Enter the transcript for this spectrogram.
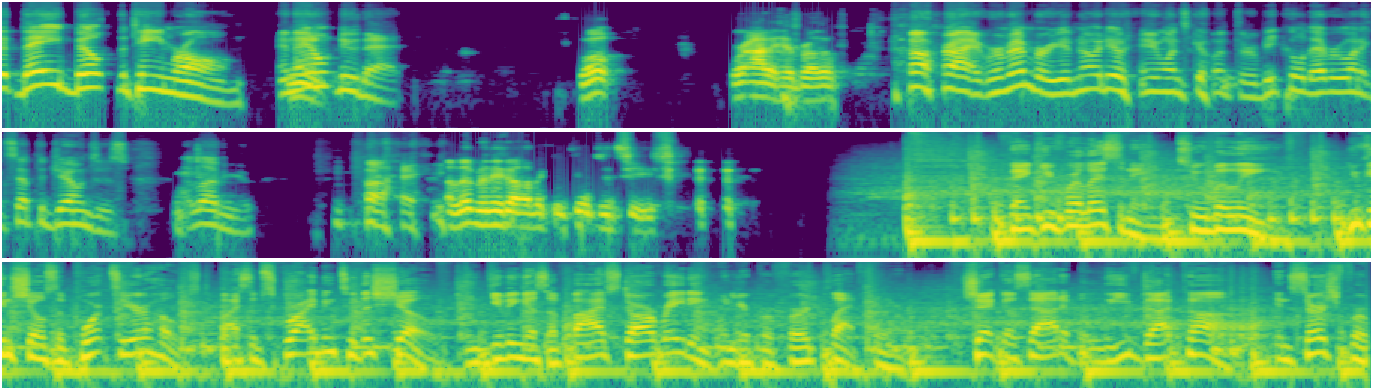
that they built the team wrong. And they don't do that. well, we're out of here, brother. All right. Remember, you have no idea what anyone's going through. Be cool to everyone except the Joneses. I love you. Bye. Eliminate all the contingencies. Thank you for listening to Bleav. You can show support to your host by subscribing to the show and giving us a five star rating on your preferred platform. Check us out at Bleav.com and search for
